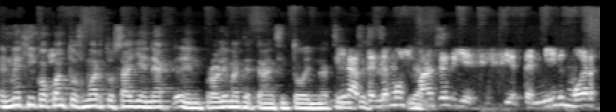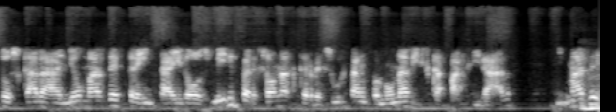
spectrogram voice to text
En México, ¿cuántos muertos hay en, problemas de tránsito? En Mira, tenemos más de 17 mil muertos cada año, más de 32 mil personas que resultan con una discapacidad y más de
